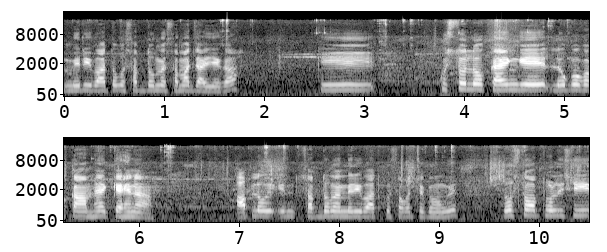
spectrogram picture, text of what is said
मेरी बातों को शब्दों में समझ जाइएगा कि कुछ तो लोग कहेंगे लोगों का काम है कहना। आप लोग इन शब्दों में मेरी बात को समझ चुके होंगे। दोस्तों, अब थोड़ी सी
